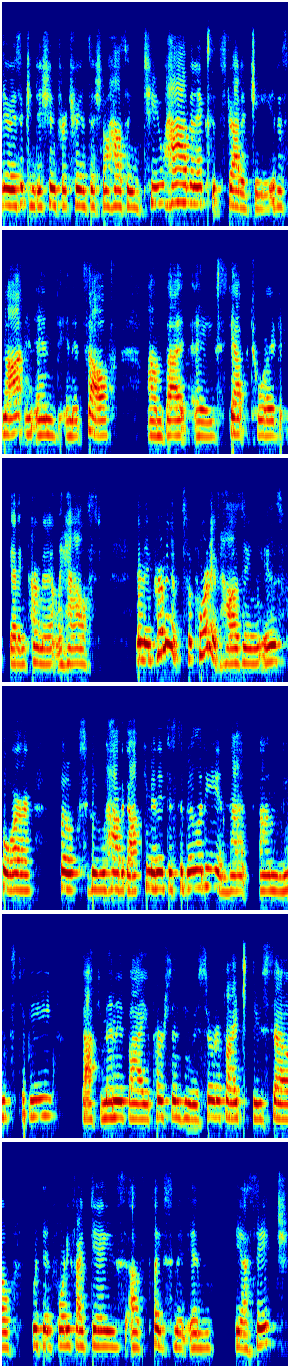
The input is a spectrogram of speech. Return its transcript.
There is a condition for transitional housing to have an exit strategy. It is not an end in itself, um, but a step toward getting permanently housed. And then permanent supportive housing is for folks who have a documented disability, and that um, needs to be documented by a person who is certified to do so within 45 days of placement in PSH.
